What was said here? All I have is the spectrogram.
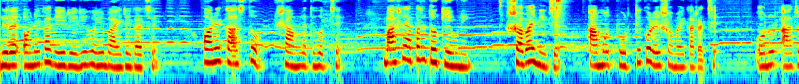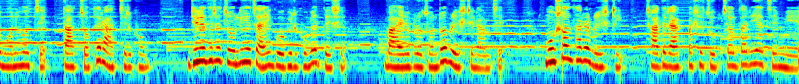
নীলয় অনেক আগেই রেডি হয়ে বাইরে গেছে। অনেক কাজ তো সামলাতে হচ্ছে। বাসায় আপাতত কেউ নেই, সবাই নিচে। আমোদ ফুর্তি করে সময় কাটাচ্ছে। অনুর আজ মনে হচ্ছে তার চোখে রাজ্যের ঘুম। ধীরে ধীরে চলিয়ে যায় গভীর ঘুমের দেশে। বাইরে প্রচণ্ড বৃষ্টি নামছে। মুষলধারে বৃষ্টি, ছাদের একপাশে চুপচাপ দাঁড়িয়ে আছে মেয়ে।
